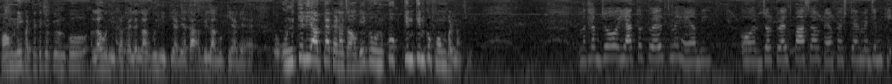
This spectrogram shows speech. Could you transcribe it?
फॉर्म नहीं भरते थे क्योंकि उनको अलाउ नहीं था पहले लागू ही नहीं किया गया था अभी लागू किया गया है। तो उनके लिए आप क्या कहना चाहोगे कि उनको किन किन को फॉर्म भरना चाहिए? मतलब जो या तो ट्वेल्थ में है अभी और जो ट्वेल्थ पास आउट है फ़र्स्ट ईयर में जिनकी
